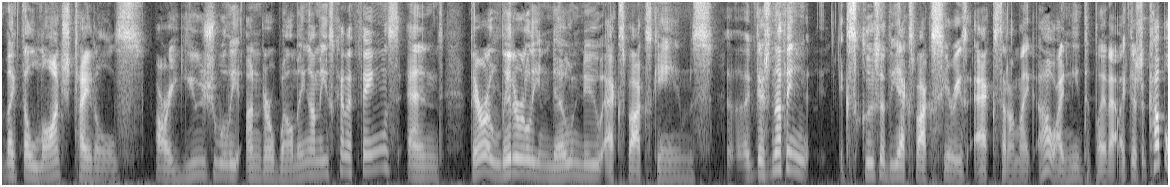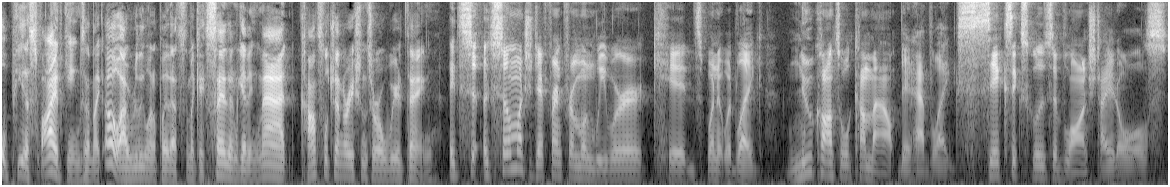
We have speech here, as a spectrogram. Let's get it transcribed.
like the launch titles are usually underwhelming on these kind of things, and there are literally no new Xbox games. Like, there's nothing exclusive to the Xbox Series X that I'm like, oh, I need to play that. Like, there's a couple PS5 games I'm like, oh, I really want to play that. So I'm like excited I'm getting that. Console generations are a weird thing. It's it's so much different from when we were kids when it would like new console would come out they'd have like six exclusive launch titles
